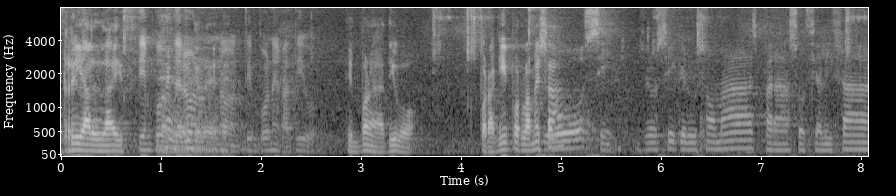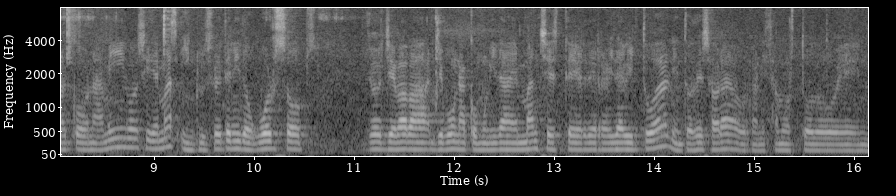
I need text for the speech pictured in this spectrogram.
real life. Tiempo cero, no, tiempo negativo. Tiempo negativo. ¿Por aquí, por la mesa? Yo sí, yo sí que lo uso más para socializar con amigos y demás. Incluso he tenido workshops. Yo llevaba, llevo una comunidad en Manchester de realidad virtual y entonces ahora organizamos todo en,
